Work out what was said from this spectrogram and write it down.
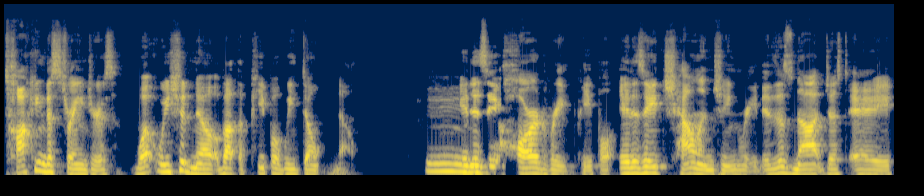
talking to strangers what we should know about the people we don't know. Mm. it is a hard read people. It is a challenging read. It is not just a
